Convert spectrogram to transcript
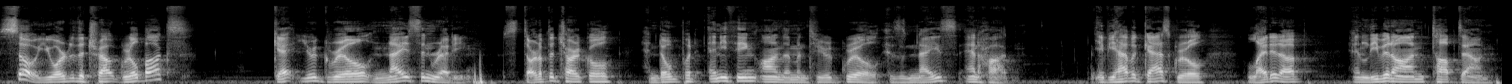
So, you ordered the trout grill box? Get your grill nice and ready. Start up the charcoal and don't put anything on them until your grill is nice and hot. If you have a gas grill, light it up and leave it on top down.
